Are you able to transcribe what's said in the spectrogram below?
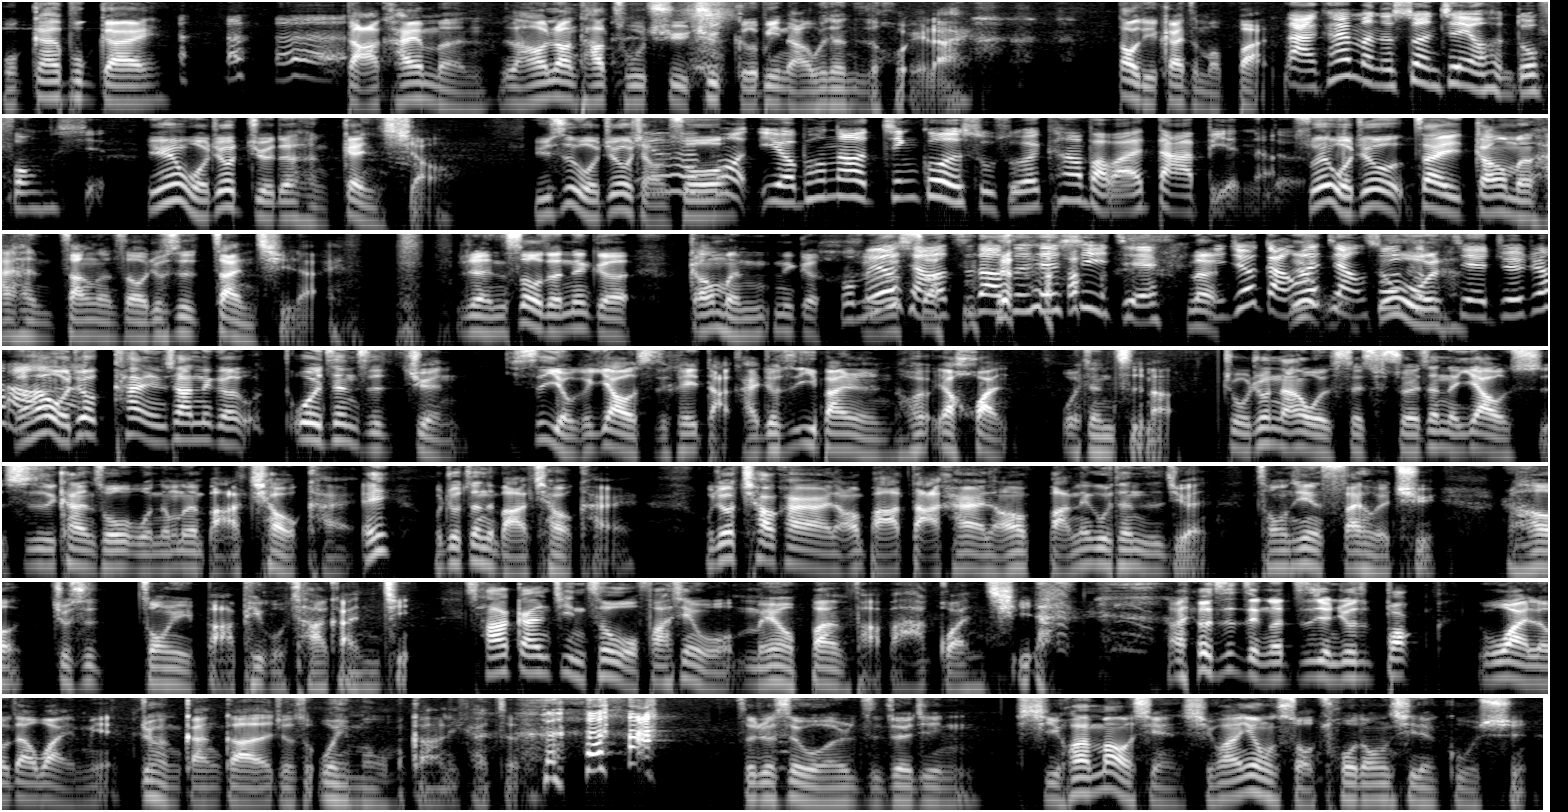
我该不该 打开门，然后让他出去去隔壁拿卫生纸回来，到底该怎么办？打开门的瞬间有很多风险，因为我就觉得很更小。于是我就想说，有碰到经过的叔叔会看到爸爸在大便呢、啊，所以我就在肛门还很脏的时候，就是站起来，忍受着那个肛门那个。我没有想要知道这些细节，你就赶快讲说我解决就好。然后我就看一下那个卫生纸卷是有个钥匙可以打开，就是一般人会要换卫生纸嘛，就我就拿我随随身的钥匙试试看，说我能不能把它撬开。哎、欸，我就真的把它撬开，我就撬开来，然后把它打开，然后把那个卫生纸卷重新塞回去。然后就是终于把屁股擦干净，擦干净之后，我发现我没有办法把它关起来，还有是整个纸卷就是嘣外露在外面，就很尴尬的，就是为什么我们刚刚离开这里？这就是我儿子最近喜欢冒险、喜欢用手搓东西的故事，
